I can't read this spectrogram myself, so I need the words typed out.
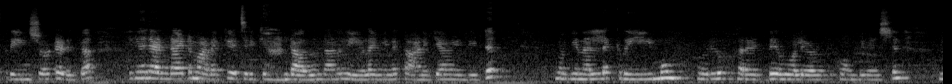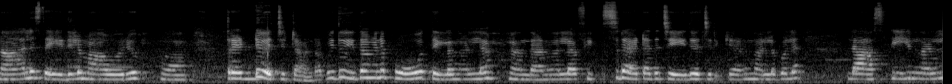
സ്ക്രീൻഷോട്ട് എടുക്കുക. ഇത് ഞാൻ രണ്ടായിട്ട് മടക്കി വെച്ചിരിക്കുന്നുണ്ട് അതുകൊണ്ടാണ് നീളം ഇങ്ങനെ കാണിക്കാൻ വേണ്ടിയിട്ട്. നോക്കി നല്ല ക്രീമും ഒരു റെഡ് പോലെയുള്ള കോമ്പിനേഷൻ നാല് സൈഡിലും ആ ഒരു ത്രെഡ് വെച്ചിട്ടാണ്. അപ്പോൾ ഇത് ഇതങ്ങനെ പോകത്തില്ല നല്ല എന്താണ് നല്ല ഫിക്സ്ഡ് ആയിട്ട് അത് ചെയ്ത് വെച്ചിരിക്കുകയാണ്. നല്ലപോലെ ലാസ്റ്റ് ചെയ്യും നല്ല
